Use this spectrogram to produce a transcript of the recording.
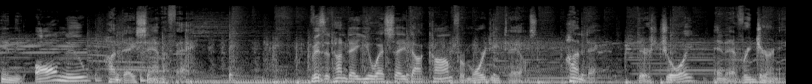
in the all new Hyundai Santa Fe. Visit HyundaiUSA.com for more details. Hyundai, there's joy in every journey.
